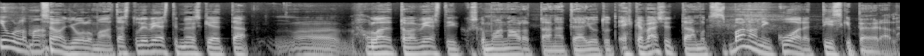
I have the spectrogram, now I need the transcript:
julmaa. Se on julmaa. Tästä tuli viesti myöskin, että äh, on laitettava viesti, koska mua naurattaa nämä teidän jutut. Ehkä väsyttää, mutta siis bananin kuoret tiskipöydällä.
